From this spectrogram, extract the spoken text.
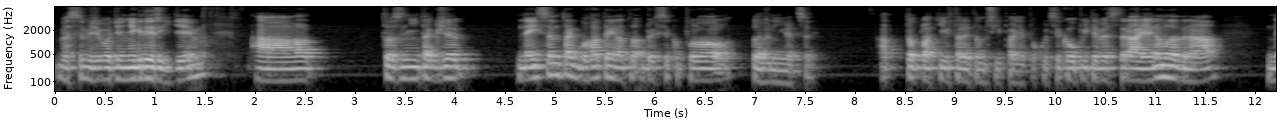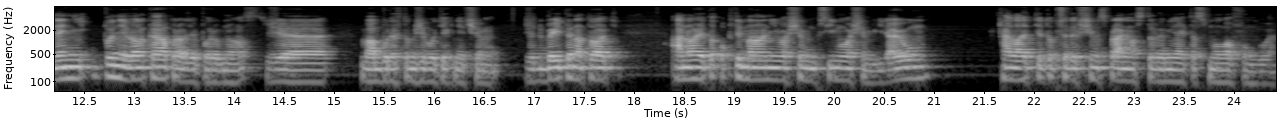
ve svém životě někdy řídím a to zní tak, že nejsem tak bohatý na to, abych si kupoval levné věci. A to platí v tady tom případě. Pokud si koupíte věc, která je jenom levná, není úplně velká pravděpodobnost, že vám bude v tom životě k něčemu. Že dbejte na to, ať ano, je to optimální vašemu příjmu, vašim výdajům, ale ať je to především správně nastavený, jak ta smlouva funguje.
